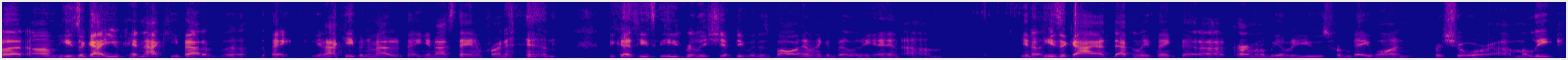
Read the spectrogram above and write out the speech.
but um, he's a guy you cannot keep out of the, the paint. You're not keeping him out of the paint. You're not staying in front of him because he's he's really shifty with his ball handling ability. And um, you know, he's a guy I definitely think that uh, Kermit will be able to use from day one for sure. Uh, Malique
